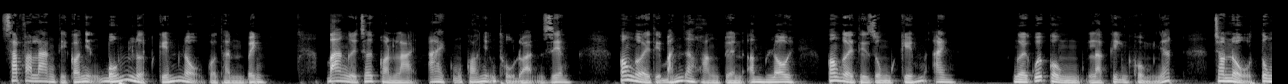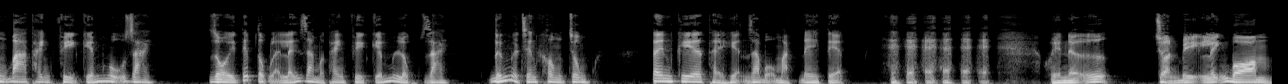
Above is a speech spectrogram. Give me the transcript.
Sát pha lang thì có những bốn lượt kiếm nộ của thần binh. Ba người chơi còn lại ai cũng có những thủ đoạn riêng. Có người thì bắn ra hoàng tuyền âm lôi, có người thì dùng kiếm anh. Người cuối cùng là kinh khủng nhất, cho nổ tung ba thanh phi kiếm ngũ giai, rồi tiếp tục lại lấy ra một thanh phi kiếm lục giai, đứng ở trên không trung. Tên kia thể hiện ra bộ mặt đê tiện. Huyền nữ, chuẩn bị lĩnh bom.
